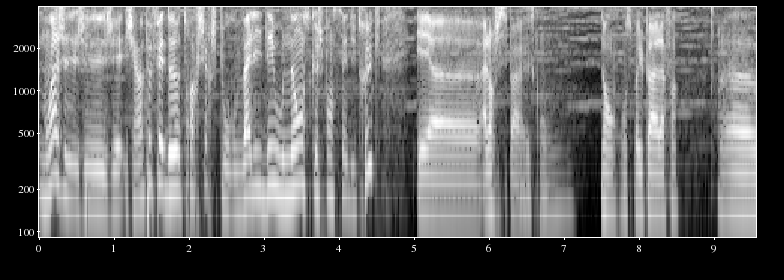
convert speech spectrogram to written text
Moi, j'ai un peu fait deux trois recherches pour valider ou non ce que je pensais du truc. Et euh, alors, je sais pas, est-ce qu'on. Non, on spoil pas à la fin. Euh,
